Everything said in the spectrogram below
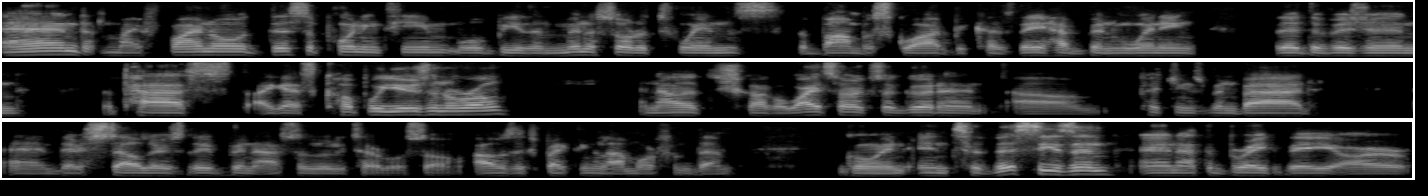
And my final disappointing team will be the Minnesota Twins, the Bomba Squad, because they have been winning their division the past, I guess, couple years in a row. And now that the Chicago White Sox are good and um, pitching's been bad and their sellers, they've been absolutely terrible. So I was expecting a lot more from them going into this season. And at the break, they are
